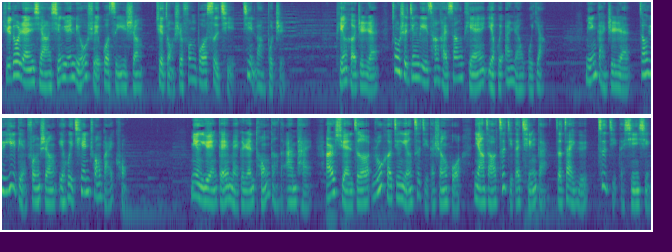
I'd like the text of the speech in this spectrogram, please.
许多人想行云流水过此一生，却总是风波四起，尽浪不止。平和之人。纵使经历沧海桑田，也会安然无恙；敏感之人遭遇一点风声，也会千疮百孔。命运给每个人同等的安排，而选择如何经营自己的生活，酿造自己的情感，则在于自己的心性。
